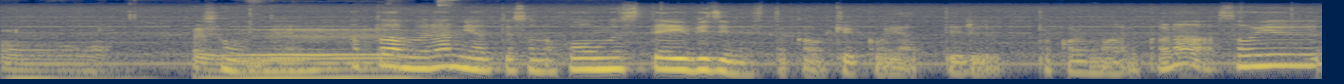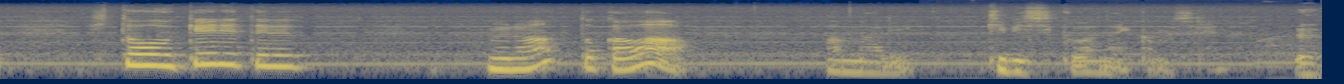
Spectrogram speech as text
あーそうへー。ね。あとは村によってそのホームステイビジネスとかを結構やってるところもあるからそういう人を受け入れてる村とかはあんまり厳しくはないかもしれない。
